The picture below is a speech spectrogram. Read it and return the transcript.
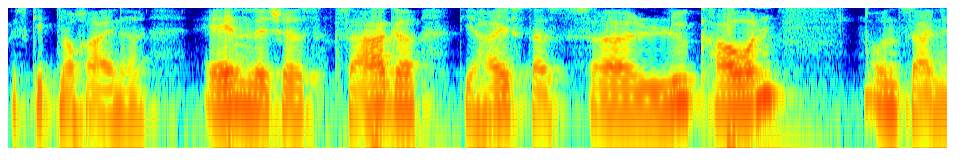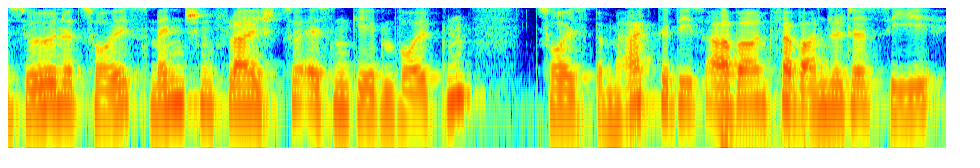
Es gibt noch eine ähnliche Sage, die heißt, dass äh, Lykaon und seine Söhne Zeus Menschenfleisch zu essen geben wollten. Zeus bemerkte dies aber und verwandelte sie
